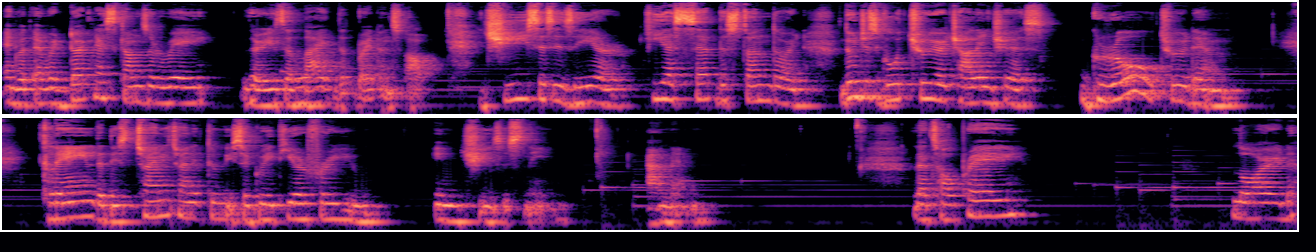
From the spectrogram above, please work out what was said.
And whatever darkness comes our way, there is a light that brightens up. Jesus is here. He has set the standard. Don't just go through your challenges. Grow through them. Claim that this 2022 is a great year for you. In Jesus' name. Amen. Let's all pray. Lord,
